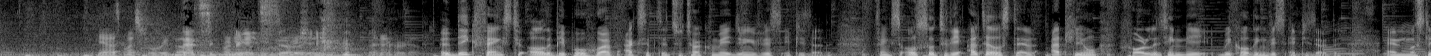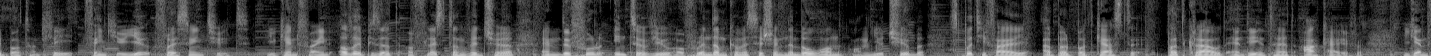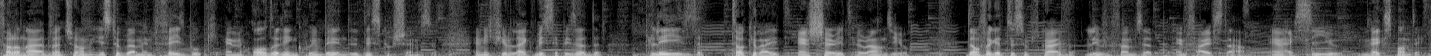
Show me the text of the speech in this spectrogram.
yeah, that's my story about That's a running great story. and I heard. A big thanks to all the people who have accepted to talk with me during this episode. Thanks also to the Alter Hostel at Lyon for letting me recording this episode. And most importantly, thank you you for listening to it. You can find other episodes of Let's Talk Venture and the full interview of Random Conversation number 1 on YouTube, Spotify, Apple Podcast, PodCloud and the Internet Archive. You can follow my adventure on Instagram and Facebook, and all the link will be in the descriptions. And if you like this episode, please talk about it and share it around you. Don't forget to subscribe, leave a thumbs up and 5 star, and I see you next Monday.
